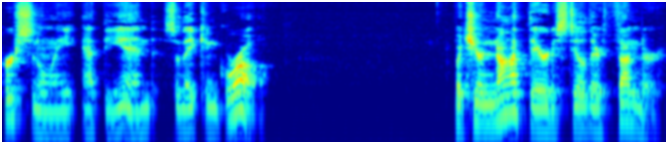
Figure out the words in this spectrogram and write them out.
personally at the end so they can grow. But you're not there to steal their thunder.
